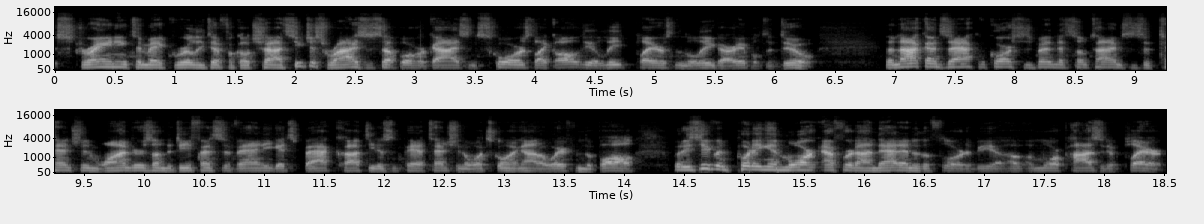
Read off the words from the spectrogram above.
straining to make really difficult shots. He just rises up over guys and scores like all the elite players in the league are able to do. The knock on Zach, of course, has been that sometimes his attention wanders on the defensive end. He gets back cut. He doesn't pay attention to what's going on away from the ball. But he's even putting in more effort on that end of the floor to be a, a more positive player.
